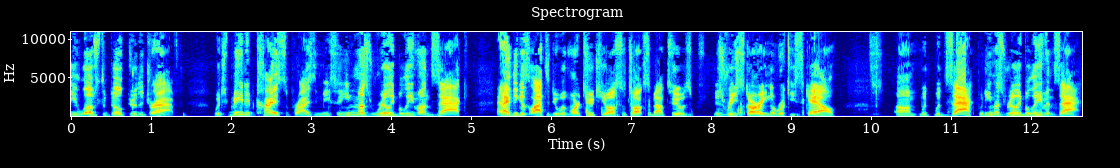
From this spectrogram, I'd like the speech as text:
He loves to build through the draft, which made it kind of surprising me. So he must really believe on Zach. And I think it's a lot to do with Martucci also talks about too, is, is restarting the rookie scale um, with with Zach, but he must really believe in Zach,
